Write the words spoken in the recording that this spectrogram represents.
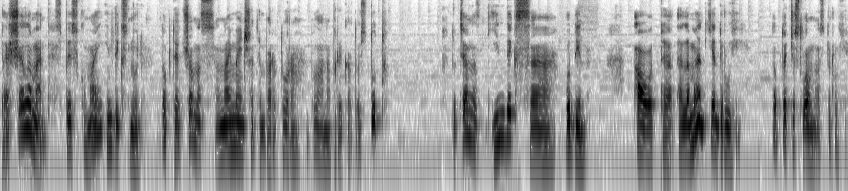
перший елемент списку має індекс 0. Тобто, якщо в нас найменша температура була, наприклад, ось тут, то це в нас індекс е, 1. А от е, елемент є другий. Тобто число в нас друге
